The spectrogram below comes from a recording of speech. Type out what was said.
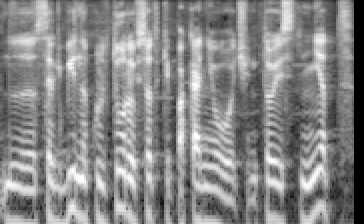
э, с регбийной культурой все-таки пока не очень. То есть нет,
